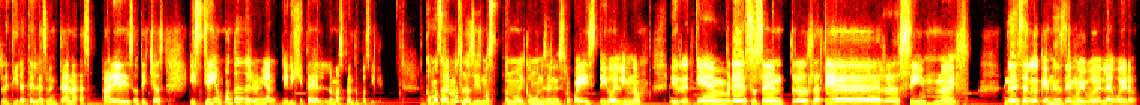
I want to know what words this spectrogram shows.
Retírate de las ventanas, paredes o techos y si hay un punto de reunión, dirígete a él lo más pronto posible. Como sabemos, los sismos son muy comunes en nuestro país, digo el himno, y retiembre sus centros la tierra. Sí, no es, no es algo que nos dé muy buen agüero.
